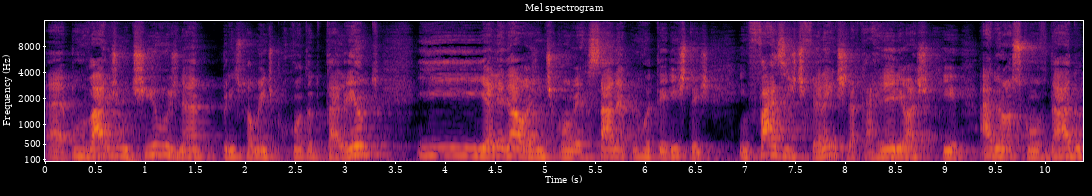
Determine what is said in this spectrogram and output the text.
é, por vários motivos, né? principalmente por conta do talento, e é legal a gente conversar né, com roteiristas em fases diferentes da carreira. Eu acho que a do nosso convidado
